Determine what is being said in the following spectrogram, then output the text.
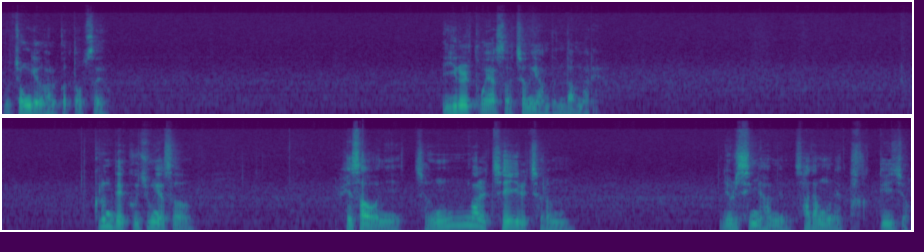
뭐 존경할 것도 없어요. 일을 통해서 정이 안 든단 말이에요. 그런데 그 중에서 회사원이 정말 제 일처럼 열심히 하면 사장 눈에 탁 띄죠.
